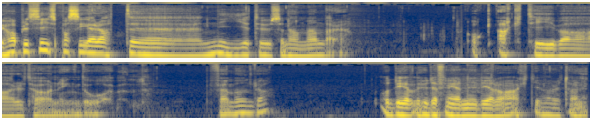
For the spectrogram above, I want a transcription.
Vi har precis passerat eh, 9000 användare. Och aktiva returning då är väl 500. Och det, hur definierar ni det då, aktiva returning?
